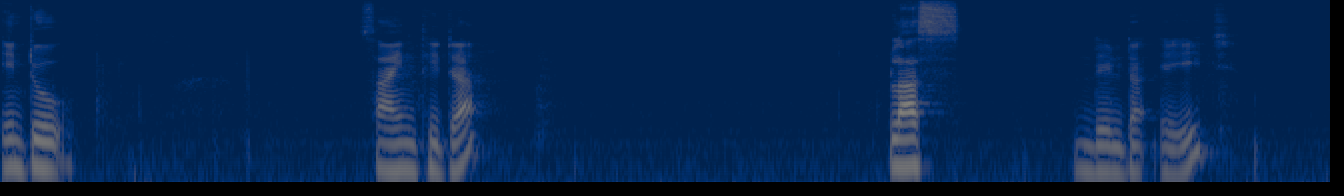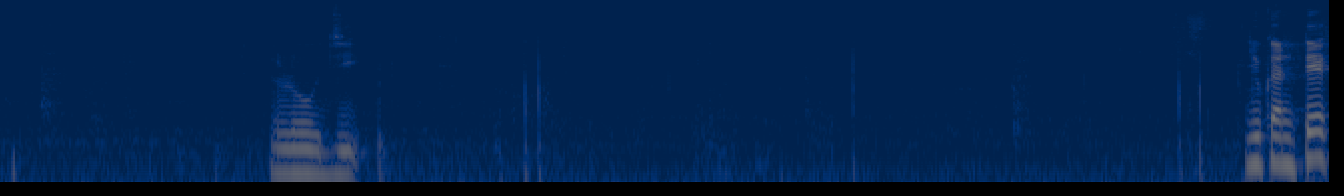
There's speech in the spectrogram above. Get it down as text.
into sin theta plus delta H rho g. You can take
